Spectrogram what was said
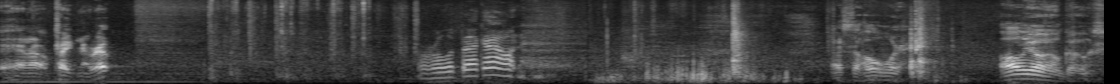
And I'll tighten her up. Roll it back out. That's the hole where all the oil goes.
